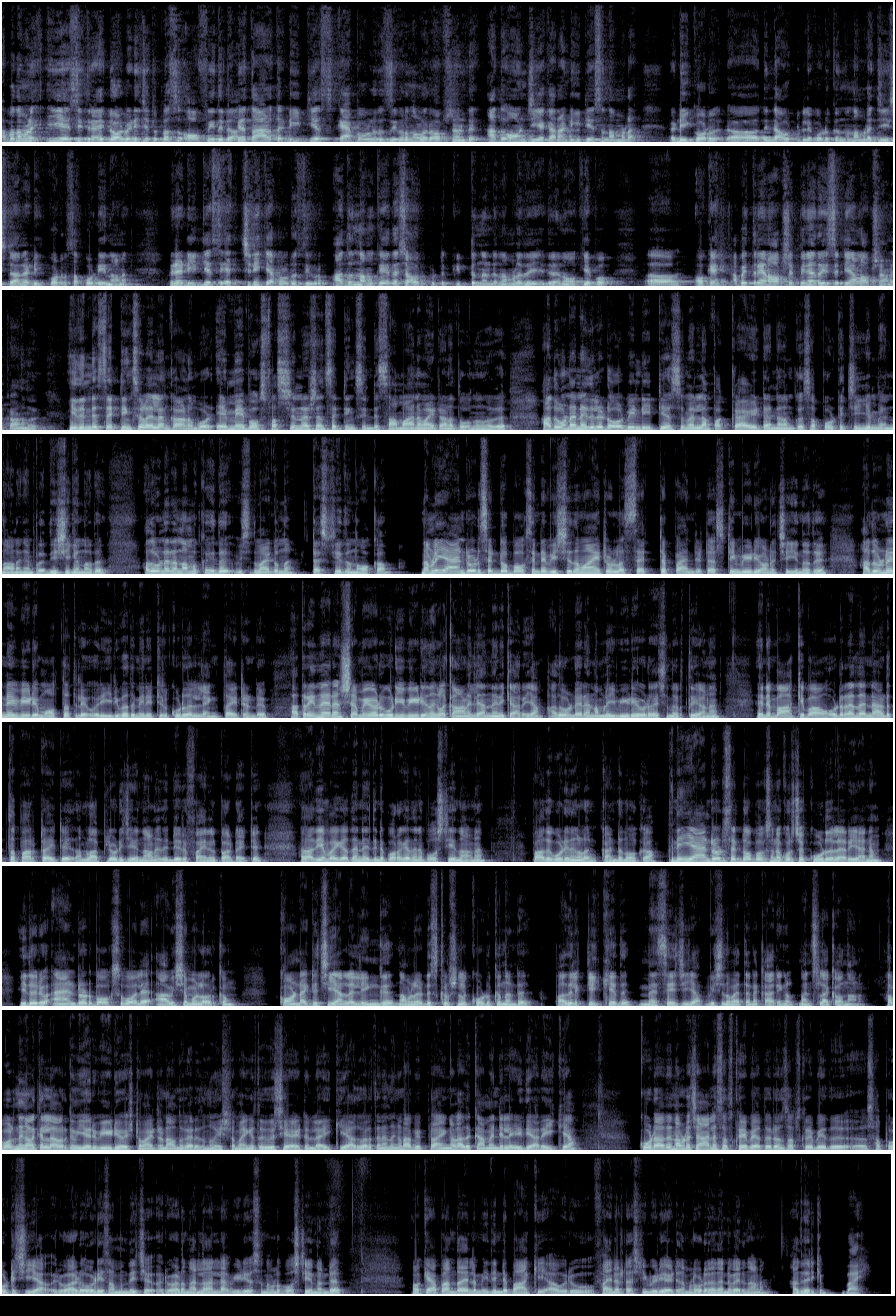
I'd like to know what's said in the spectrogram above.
അപ്പൊ നമ്മൾ ഈ A C three Dolby digital plus off ചെയ്തിടുക. പിന്നെ താഴത്തെ D T S capable receiver എന്നുള്ള ഒരു ഓപ്ഷൻ ഉണ്ട്. അത് ഓൺ ചെയ്യുക. കാരണം ഡി ടി എസ് നമ്മുടെ ഡീകോഡർ ഇതിന്റെ ഔട്ട്പുട്ടിൽ കൊടുക്കുന്ന നമ്മുടെ ജി സ്റ്റാറിന്റെ ഡീകോഡർ സപ്പോർട്ട് ചെയ്യുന്നതാണ്. പിന്നെ D T S H D capable receiver അതും നമുക്ക് ഏകദേശം ഔട്ട്പുട്ട് കിട്ടുന്നുണ്ട് നമ്മളിത് ഇതിൽ നോക്കിയപ്പോൾ ഓക്കെ അപ്പൊ ഇത്രയാണ് ഓപ്ഷൻ പിന്നെ റീസെറ്റ് ചെയ്യാനുള്ള ഓപ്ഷനാണ് കാണുന്നത്. ഇതിന്റെ സെറ്റിങ്സുകളെല്ലാം കാണുമ്പോൾ M A box first generation സെറ്റിംഗ്സിന്റെ സമാനമായിട്ടാണ് തോന്നുന്നത്. അതുകൊണ്ട് തന്നെ ഇതിൽ ഡോൾബിയും ഡി ടി എസും എല്ലാം പക്ക ആയിട്ട് തന്നെ നമുക്ക് സപ്പോർട്ട് ചെയ്യും എന്നാണ് ഞാൻ പ്രതീക്ഷിക്കുന്നത്. അതുകൊണ്ട് തന്നെ നമുക്ക് ഇത് വിശദമായിട്ടൊന്ന് ടെസ്റ്റ് ചെയ്ത് നോക്കാം. നമ്മൾ ഈ ആൻഡ്രോയിഡ് സെറ്റ് ടോപ്പ് ബോക്സിന്റെ വിശദമായിട്ടുള്ള സെറ്റപ്പ് ആൻഡ് ടെസ്റ്റിംഗ് വീഡിയോ ആണ് ചെയ്യുന്നത്. അതുകൊണ്ട് തന്നെ വീഡിയോ മൊത്തത്തിൽ ഒരു ഇരുപത് മിനിറ്റിൽ കൂടുതൽ ലെങ്ത് ആയിട്ടുണ്ട്. അത്രയും നേരം ക്ഷമയോടുകൂടി ഈ വീഡിയോ നിങ്ങൾ കാണില്ല എന്ന് എനിക്കറിയാം. അതുകൊണ്ട് തന്നെ നമ്മൾ ഈ വീഡിയോ ഇവിടെ വെച്ച് നിർത്തുകയാണ്. ഇതിന്റെ ബാക്കി ഭാഗം ഉടനെ തന്നെ അടുത്ത പാർട്ടായിട്ട് നമ്മൾ അപ്ലോഡ് ചെയ്യുന്നതാണ്. ഇതിന്റെ ഒരു ഫൈനൽ പാർട്ടായിട്ട് അത് അധികം വൈകാതെ തന്നെ ഇതിന്റെ പുറകെ തന്നെ പോസ്റ്റ് ചെയ്യുന്നതാണ്. അപ്പോൾ അതുകൂടി നിങ്ങൾ കണ്ടു നോക്കുക. പിന്നെ ഈ ആൻഡ്രോയിഡ് സെറ്റ് ടോപ്പ് ബോക്സിനെ കുറിച്ച് കൂടുതൽ അറിയാനും ഇതൊരു ആൻഡ്രോയിഡ് ബോക്സ് പോലെ ആവശ്യമുള്ളവർക്കും കോൺടാക്റ്റ് ചെയ്യാനുള്ള ലിങ്ക് നമ്മൾ ഡിസ്ക്രിപ്ഷനിൽ കൊടുക്കുന്നുണ്ട്. അപ്പോൾ അതിൽ ക്ലിക്ക് ചെയ്ത് മെസ്സേജ് ചെയ്യുക. വിശദമായി തന്നെ കാര്യങ്ങൾ മനസ്സിലാക്കാവുന്നതാണ്. അപ്പോൾ നിങ്ങൾക്ക് എല്ലാവർക്കും ഈ ഒരു വീഡിയോ ഇഷ്ടമായിട്ടുണ്ടാവുമെന്ന് കരുതുന്നു. ഇഷ്ടമായെങ്കിൽ തീർച്ചയായിട്ടും ലൈക്ക് ചെയ്യുക. അതുപോലെ തന്നെ നിങ്ങളുടെ അഭിപ്രായങ്ങൾ അത് കമന്റിൽ എഴുതി അറിയിക്കുക. കൂടാതെ നമ്മുടെ ചാനൽ സബ്സ്ക്രൈബ് ചെയ്യാത്തവരും സബ്സ്ക്രൈബ് ചെയ്ത് സപ്പോർട്ട് ചെയ്യുക. ഒരുപാട് ഓഡിയോ സംബന്ധിച്ച് ഒരുപാട് നല്ല നല്ല വീഡിയോസ് നമ്മൾ പോസ്റ്റ് ചെയ്യുന്നുണ്ട്. ഓക്കെ അപ്പോൾ എന്തായാലും ഇതിന്റെ ബാക്കി ആ ഒരു ഫൈനൽ ടെസ്റ്റിംഗ് വീഡിയോ ആയിട്ട് നമ്മൾ ഉടനെ തന്നെ വരുന്നതാണ്. അതുവരെയും ബൈ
